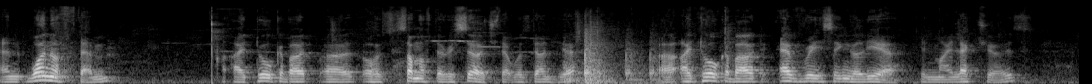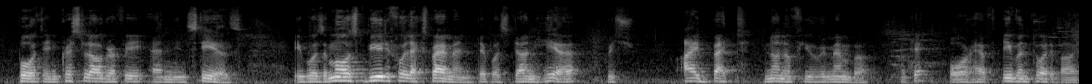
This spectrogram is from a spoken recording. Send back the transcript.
And one of them, I talk about uh, or some of the research that was done here. Uh, I talk about every single year in my lectures, both in crystallography and in steels. It was the most beautiful experiment that was done here, which I bet none of you remember, okay, or have even thought about.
